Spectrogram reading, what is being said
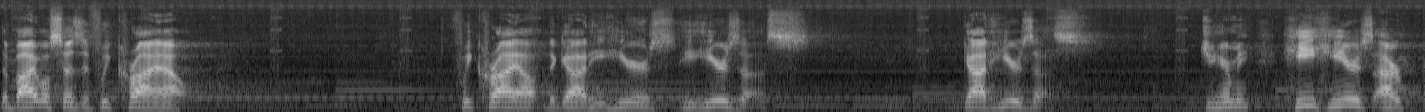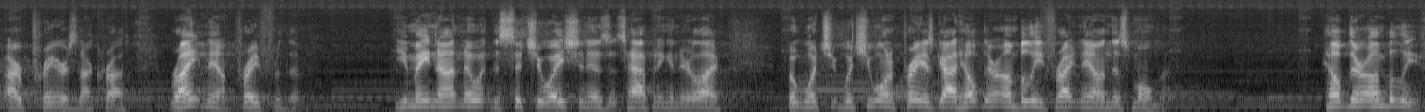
The Bible says if we cry out, if we cry out to God, He hears, He hears us. God hears us. Do you hear me? He hears our, our prayers and our cries. Right now, pray for them. You may not know what the situation is that's happening in your life, but what you, what you want to pray is God, help their unbelief right now in this moment. Help their unbelief.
